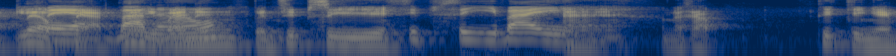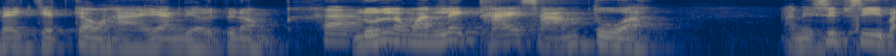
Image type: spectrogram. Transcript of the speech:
ดแล้วแปแปดดบาทอีกใบหนึ่งเอาเป็นสิบสี่สิบสี่ใบอ่านะครับ ที่จริงอยากได้เจ็ดเก้าหาอย่างเดียวพี่น้องค่ะลุ้นรางวัลเลขท้ายสามตัว อันนี้สิบสี่ใบ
